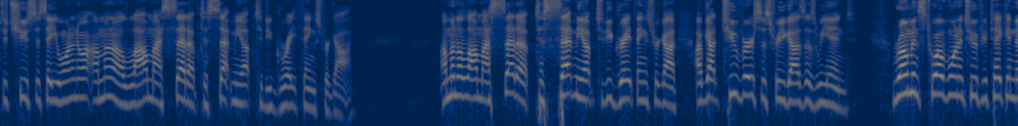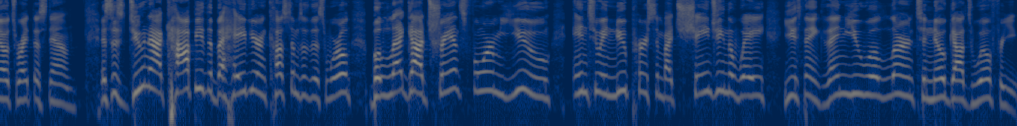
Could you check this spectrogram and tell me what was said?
to choose to say, you want to know what? I'm going to allow my setup to set me up to do great things for God. I'm going to allow my setup to set me up to do great things for God. I've got two verses for you guys as we end. Romans 12, 1 and 2, if you're taking notes, write this down. It says, Do not copy the behavior and customs of this world, but let God transform you into a new person by changing the way you think. Then you will learn to know God's will for you,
